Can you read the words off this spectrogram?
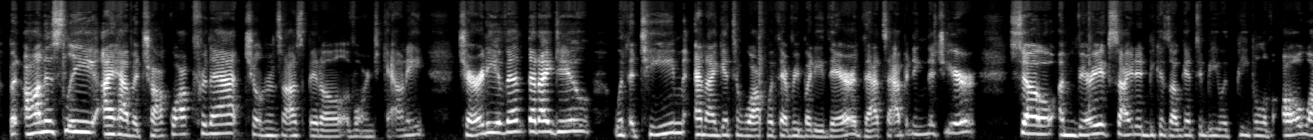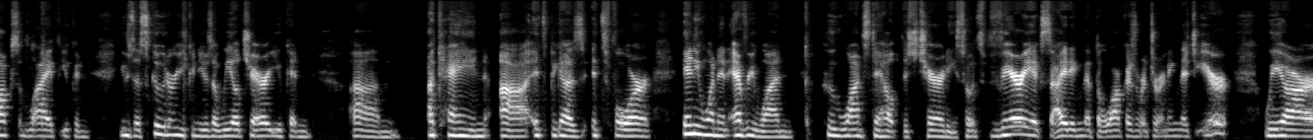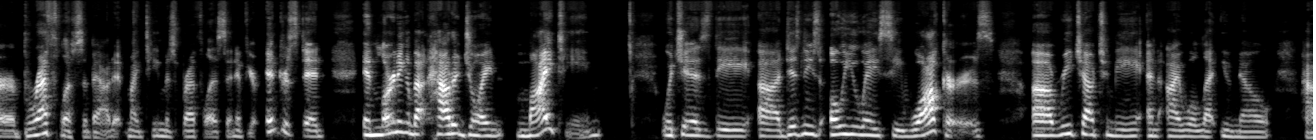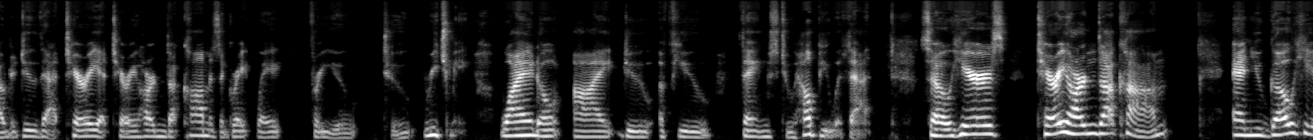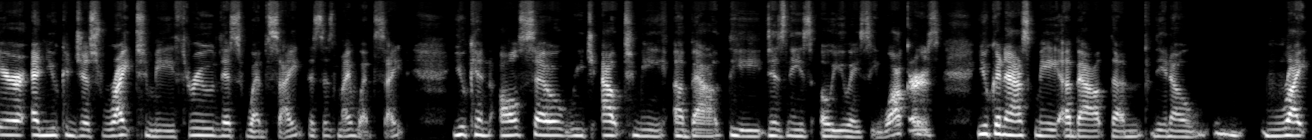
But honestly, I have a CHOC Walk for that Children's Hospital of Orange County charity event that I do with a team, and I get to walk with everybody there. That's happening this year. So I'm very excited because I'll get to be with people of all walks of life. You can use a scooter, you can use a wheelchair, you can um, a cane. Uh, it's because it's for anyone and everyone who wants to help this charity. So it's very exciting that the walk is returning this year. We are breathless about it. My team is breathless. And if you're interested in learning about how to join my team, which is the uh, Disney's OUAC Walkers, uh, reach out to me and I will let you know how to do that. Terri at terrihardin.com is a great way for you to reach me. Why don't I do a few things to help you with that. So here's terrihardin.com. And you go here and you can just write to me through this website. This is my website. You can also reach out to me about the Disney's OUAC walkers. You can ask me about them, you know, right.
